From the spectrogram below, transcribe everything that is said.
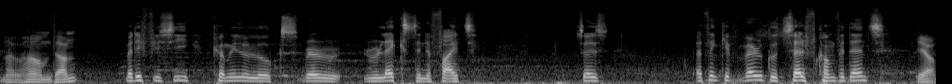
no harm done. But if you see, Camilo looks very relaxed in the fight. So it's, I think, a very good self-confidence. Yeah.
